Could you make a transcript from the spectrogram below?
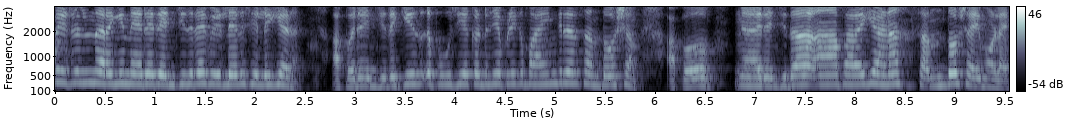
വീട്ടിൽ നിന്ന് ഇറങ്ങി നേരെ രഞ്ജിതയുടെ വീട്ടിലേക്ക് ചെല്ലുകയാണ്. അപ്പോൾ രഞ്ജിതയ്ക്ക് പൂജയെ കണ്ടുകഴിഞ്ഞപ്പോഴേക്കും ഭയങ്കര സന്തോഷം. അപ്പോൾ രഞ്ജിത പറയുകയാണ് സന്തോഷമായി മോളെ.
